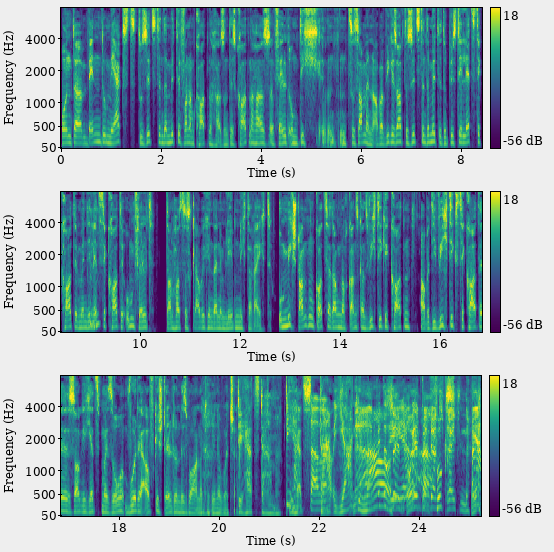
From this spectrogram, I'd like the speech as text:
Und äh, wenn du merkst, du sitzt in der Mitte von einem Kartenhaus und das Kartenhaus fällt um dich äh, zusammen. Aber wie gesagt, du sitzt in der Mitte, du bist die letzte Karte. Und wenn die letzte Karte umfällt, dann hast du es, glaube ich, in deinem Leben nicht erreicht. Um mich standen Gott sei Dank noch ganz, ganz wichtige Karten, aber die wichtigste Karte, sage ich jetzt mal so, wurde aufgestellt und das war Anna-Karina Wortschau. Die Herzdame. Die, Herzdame. Ja, genau. bitteschön. Alter Wir Fuchs. sprechen. Ja.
